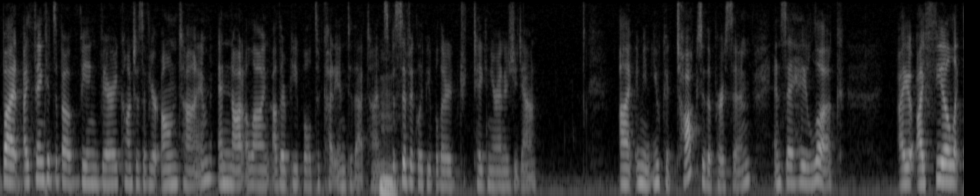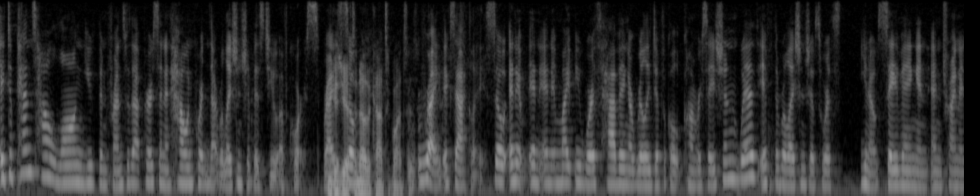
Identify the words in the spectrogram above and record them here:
But I think it's about being very conscious of your own time and not allowing other people to cut into that time, hmm. specifically people that are t- taking your energy down. Uh, I mean, you could talk to the person and say, hey, look, I, I feel like it depends how long you've been friends with that person and how important that relationship is to you, of course, right? because you have to know the consequences. Right, exactly. So, and it and, and it might be worth having a really difficult conversation with if the relationship's worth you know saving and and trying to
